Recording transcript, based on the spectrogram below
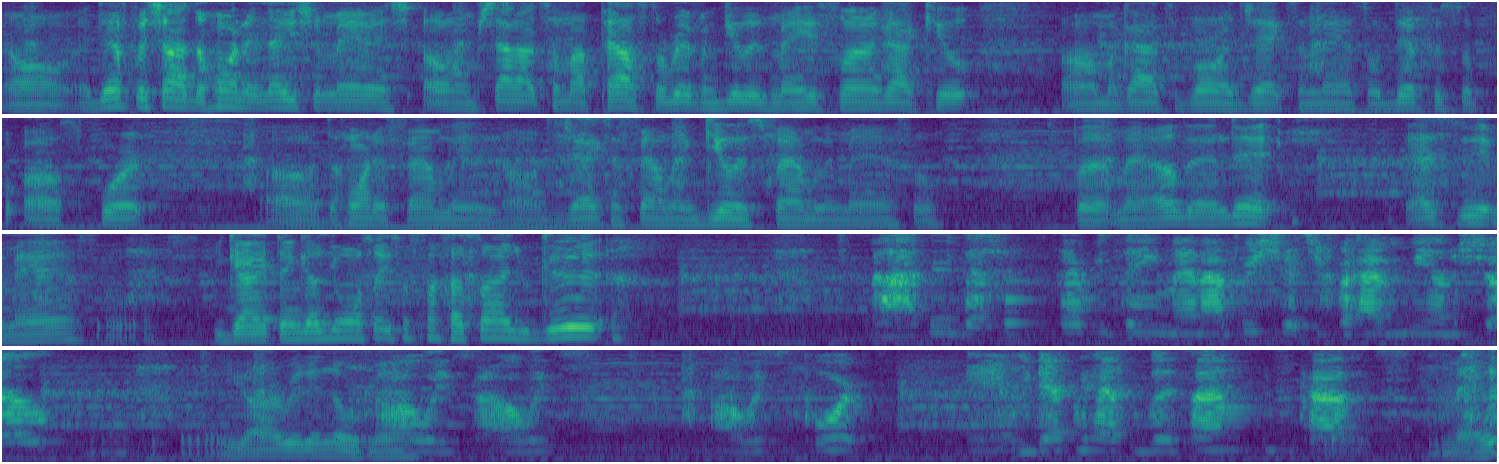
Um, and definitely shout out to Hornet Nation, man. And um, shout out to my pastor, Reverend Gillis, man. His son got killed. Um, my guy, Tavara Jackson, man. So definitely support, uh, support uh, the Hornet family and uh, the Jackson family and Gillis family, man. So, but man, other than that, that's it, man. So, you got anything else you want to say, Hassan? You good? I think that's everything, man. I appreciate you for having me on the show. Yeah, you already know, man. I always, I always, I always support. And we definitely had some good times in college. Man, we,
